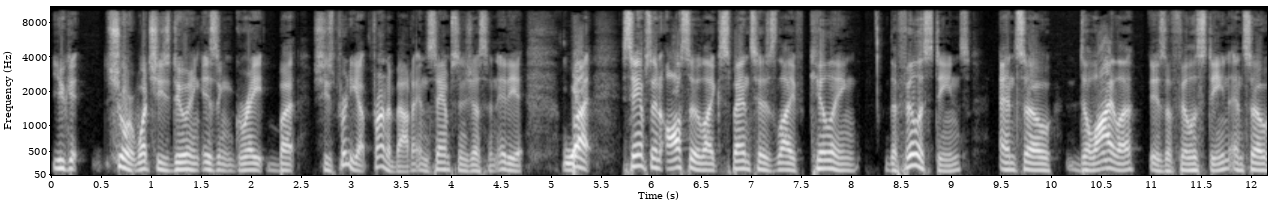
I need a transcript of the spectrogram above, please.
you get sure what she's doing isn't great, but she's pretty upfront about it. And Samson's just an idiot. Yeah. But Samson also like spends his life killing the Philistines. And so Delilah is a Philistine. And so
